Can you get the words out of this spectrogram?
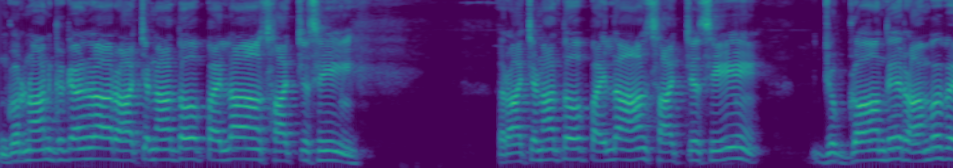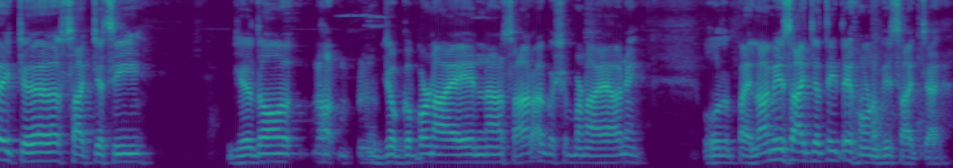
ਗੁਰੂ ਨਾਨਕ ਕਹਿੰਦਾ ਰਚਨਾ ਤੋਂ ਪਹਿਲਾਂ ਸੱਚ ਸੀ। ਰਚਨਾ ਤੋਂ ਪਹਿਲਾਂ ਸੱਚ ਸੀ। ਜੁਗਾਂ ਦੇ ਆਰੰਭ ਵਿੱਚ ਸੱਚ ਸੀ। ਜਦੋਂ ਅਹ, ਜੁਗ ਬਣਾਏ ਨਾ ਸਾਰਾ ਕੁਝ ਬਣਾਇਆ ਉਹਨੇ। ਉਹ ਪਹਿਲਾਂ ਵੀ ਸੱਚ ਸੀ ਤੇ ਹੁਣ ਵੀ ਸੱਚ ਹੈ।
